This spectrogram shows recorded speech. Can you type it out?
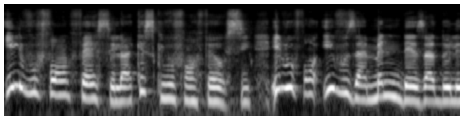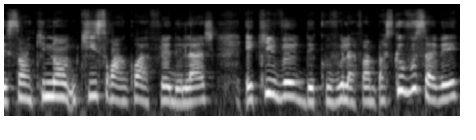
ils vous font faire cela. Qu'est-ce qu'ils vous font faire aussi? Ils vous font, ils vous amènent des adolescents qui, qui sont encore à fleur de l'âge et qui veulent découvrir la femme. Parce que vous savez,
